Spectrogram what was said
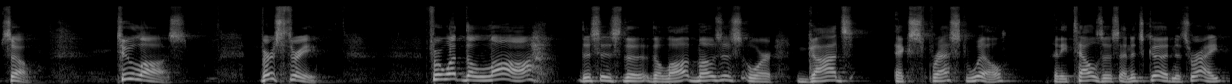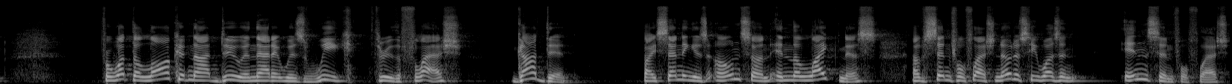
So, two laws. Verse 3 For what the law, this is the, the law of Moses or God's expressed will, and he tells us, and it's good and it's right. For what the law could not do in that it was weak through the flesh, God did by sending his own son in the likeness of sinful flesh. Notice he wasn't in sinful flesh,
